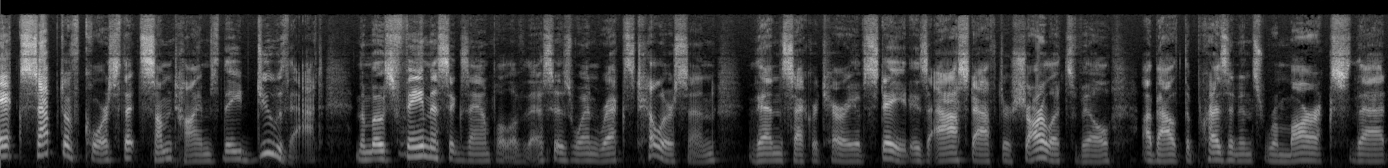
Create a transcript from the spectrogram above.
Except, of course, that sometimes they do that. The most famous example of this is when Rex Tillerson, then Secretary of State, is asked after Charlottesville about the president's remarks that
